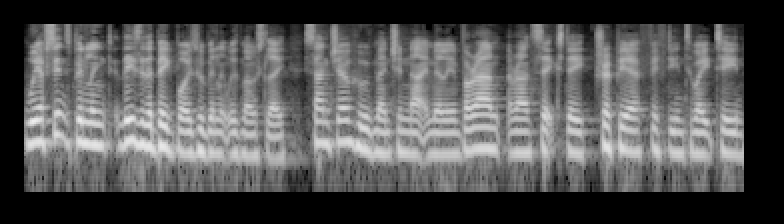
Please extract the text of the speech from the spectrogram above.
We have since been linked. These are the big boys we've been linked with mostly. Sancho, who we've mentioned, 90 million. Varane, around 60. Trippier, 15 to 18.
